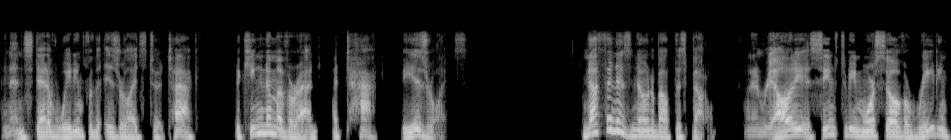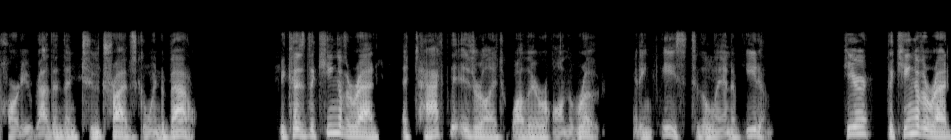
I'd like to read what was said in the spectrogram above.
and instead of waiting for the Israelites to attack, the kingdom of Arad attacked the Israelites. Nothing is known about this battle, and in reality, it seems to be more so of a raiding party rather than two tribes going to battle because the king of Arad attacked the Israelites while they were on the road, heading east to the land of Edom. Here, the king of Arad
